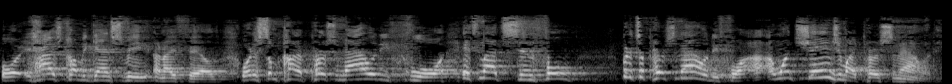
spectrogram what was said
or it has come against me and I failed, or there's some kind of personality flaw. It's not sinful, but it's a personality flaw. I, I want change in my personality.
